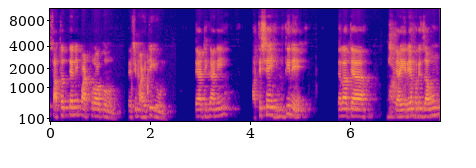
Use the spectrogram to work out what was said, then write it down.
सातत्याने पाठपुरावा करून त्याची माहिती घेऊन त्या ठिकाणी अतिशय हिमतीने त्याला त्या त्या एरियामध्ये जाऊन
